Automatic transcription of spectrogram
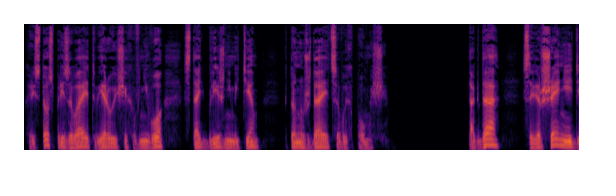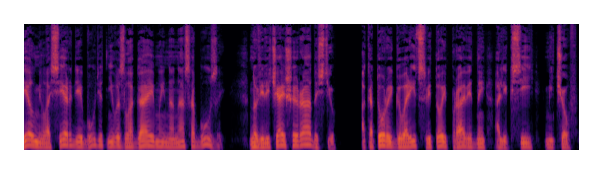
Христос призывает верующих в Него стать ближними тем, кто нуждается в их помощи. Тогда совершение дел милосердия будет невозлагаемой на нас обузой, но величайшей радостью, о которой говорит святой праведный Алексий Мечев.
